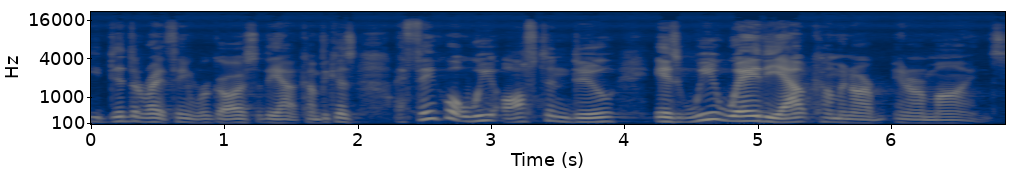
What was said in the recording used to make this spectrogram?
he did the right thing regardless of the outcome. Because I think what we often do is we weigh the outcome in our, in our minds.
